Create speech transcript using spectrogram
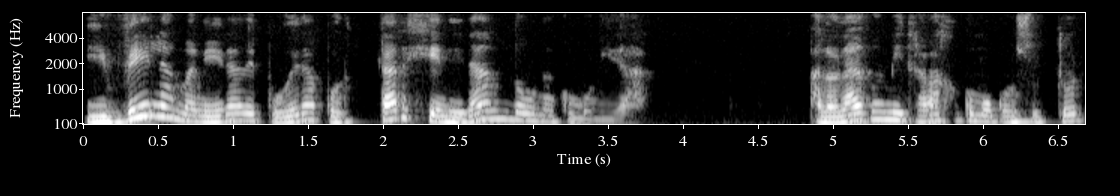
y ve la manera de poder aportar generando una comunidad. A lo largo de mi trabajo como consultor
